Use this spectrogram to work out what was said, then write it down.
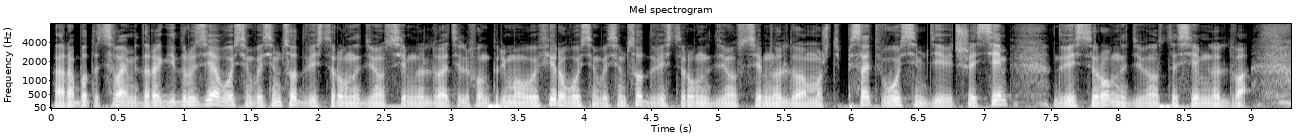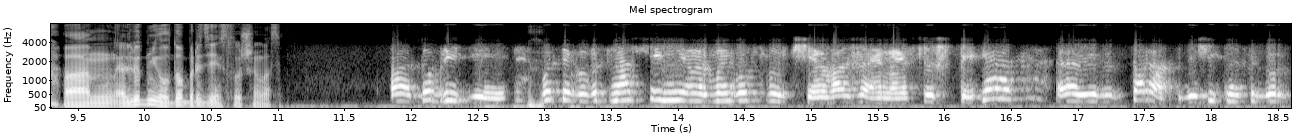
работать с вами, дорогие друзья. 8 800 200 ровно 9702, телефон прямого эфира 8 800 200 ровно 9702. Можете писать 8 967 200 ровно 9702. Людмила, добрый день, слушаем вас. А, добрый день. Вот в отношении моего случая, уважаемая, слушайте, я э, в Саратове, жительница города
